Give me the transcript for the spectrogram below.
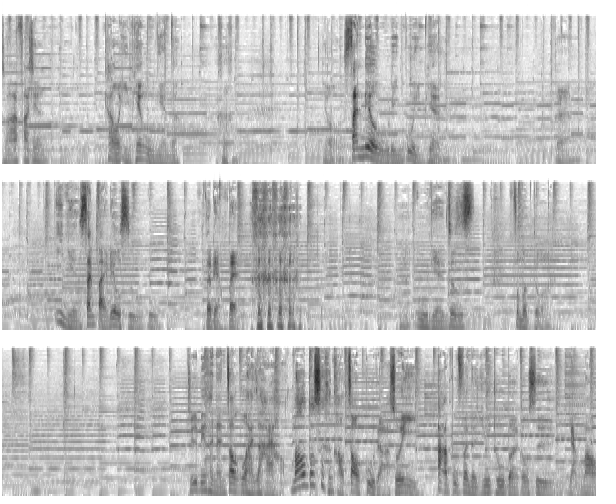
你说他发现看我影片五年的，有三六五零部影片，对，一年三百六十五部的两倍，五年就是。这么多，这边很难照顾还是还好，猫都是很好照顾的啊，所以大部分的 YouTuber 都是养猫，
